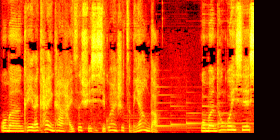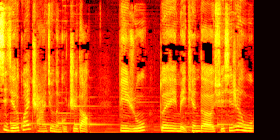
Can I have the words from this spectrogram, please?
我们可以来看一看孩子的学习习惯是怎么样的。我们通过一些细节的观察就能够知道，比如对每天的学习任务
